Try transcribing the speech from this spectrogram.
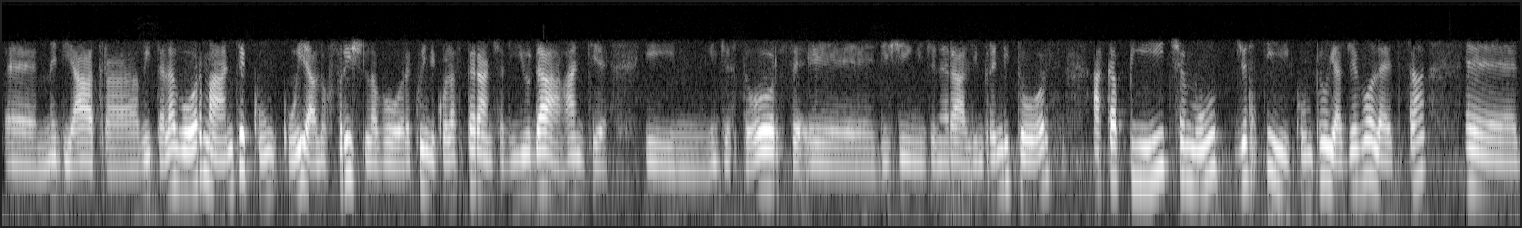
eh, mediatra vita e lavoro, ma anche con cui all'offrisce lavoro, quindi con la speranza di aiutare anche i, i gestori e in generale gli imprenditori a capire come gestire con più agevolezza eh,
